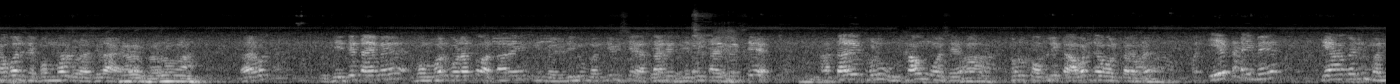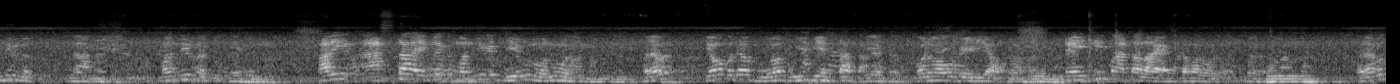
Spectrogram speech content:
ખબર. છે ભંભરગુડાથી લાયા. બરાબર જે તે ટાઈમે ભંભરગુડા તો અત્યારે એ મેલડીનું મંદિર છે અત્યારે જે તે ટાઈમે છે અત્યારે થોડું ઉઠાવવું છે થોડું પબ્લિક આવડ જવડ કરે છે પણ એ ટાઈમે ત્યાં આગળ મંદિર નતું ના. મંદિર નથી. ખાલી આસ્થા એટલે કે મંદિર એક દેવું નોનું હતું. બરાબર? ત્યાં બધા ભૂવા ભૂઈ બેસતા હતા. વડવાઓ ભેડિયાઓ. ત્યાંથી માતા લાયા તમારો. બરાબર?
